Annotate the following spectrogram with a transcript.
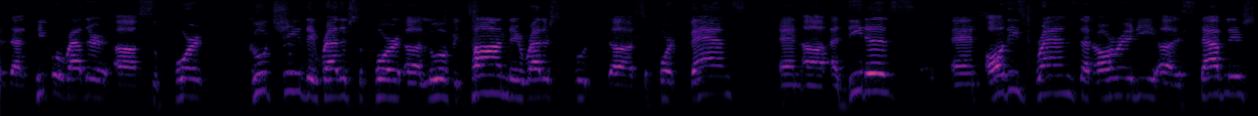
is that people rather uh, support Gucci, they rather support uh, Louis Vuitton, they rather support uh, support Vans and uh, Adidas and all these brands that already uh, established.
